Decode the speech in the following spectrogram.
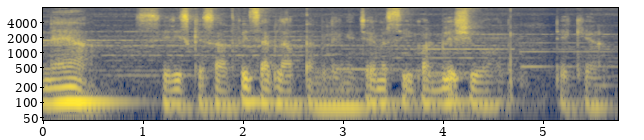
नया सीरीज़ के साथ फिर से अगला हफ़्ता मिलेंगे। जय मसीह God bless you all take care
